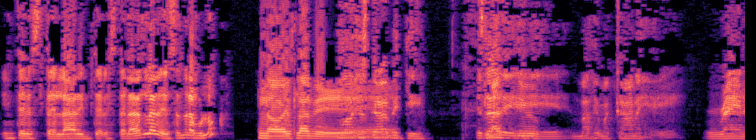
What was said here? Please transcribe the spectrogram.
Interestelar, Interestelar, la de Sandra Bullock. No, es la de... No, es Gravity. Es la de Matthew- McConaughey. Right,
